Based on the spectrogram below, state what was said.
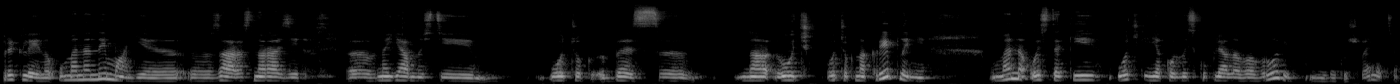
приклеїла. У мене немає е, зараз наразі е, в наявності очок без е, на, оч, очок накріплені. У мене ось такі очки, я колись купляла в Аврорі, вони також швеляться.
